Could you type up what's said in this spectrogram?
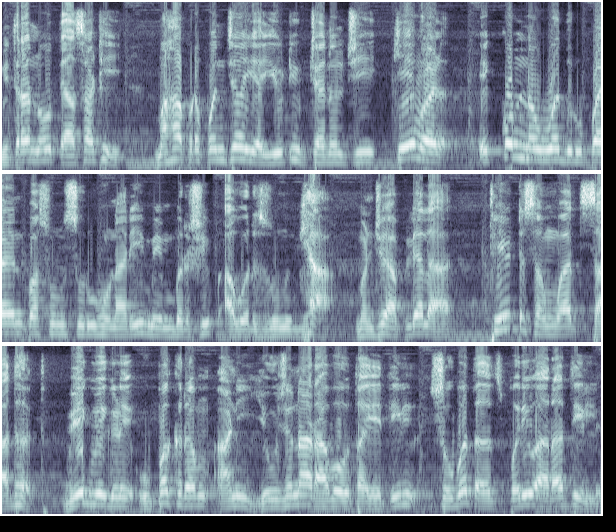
मित्रांनो त्यासाठी महाप्रपंच या युट्यूब चॅनलची केवळ एकोणनव्वद पासून सुरू होणारी मेंबरशिप आवर्जून घ्या. म्हणजे आपल्याला थेट संवाद साधत वेगवेगळे उपक्रम आणि योजना राबवता येतील. सोबतच परिवारातील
